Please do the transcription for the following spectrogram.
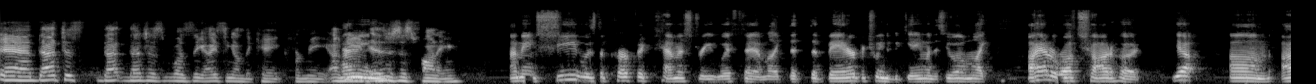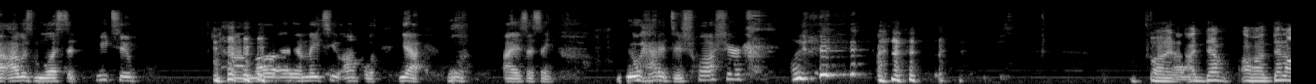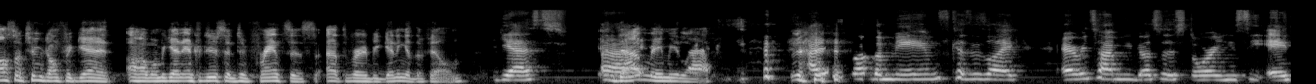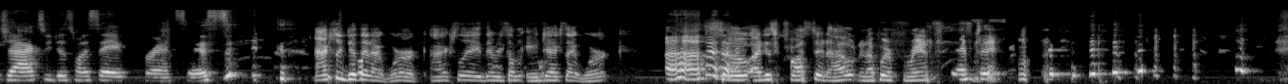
and that just that that just was the icing on the cake for me. I mean, mean- it was just funny. I mean, she was the perfect chemistry with him. Like the, the banner between the beginning when the two of them, like, I had a rough childhood. Yep. Um, I, I was molested. Me too. Um, uh, me too, uncle. Yeah. I as I say, you had a dishwasher. But Um, I def uh, then also too, don't forget uh, when we get introduced into Francis at the very beginning of the film. Yes. Uh, that made me laugh. I just love the memes because it's like every time you go to the store and you see Ajax, you just want to say Francis. I actually did that at work. Actually, there was some Ajax at work. Uh-huh. So I just crossed it out and I put Francis. Francis.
